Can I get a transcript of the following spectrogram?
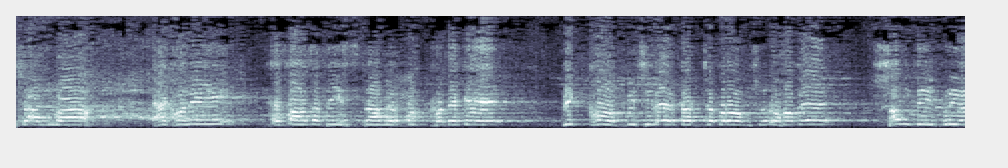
ইনশাআল্লাহ এখনই হেফাজতে ইসলামের পক্ষ থেকে বিক্ষোভ মিছিলের কার্যক্রম শুরু হবে। শান্তিপ্রিয়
